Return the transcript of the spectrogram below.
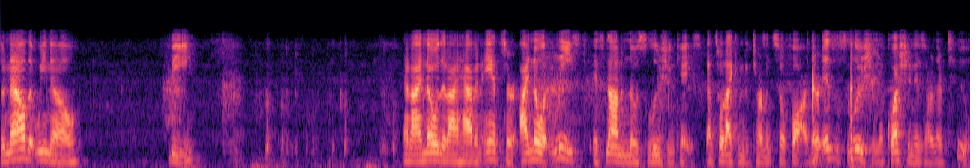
So now that we know B, and I know that I have an answer, I know at least it's not a no solution case. That's what I can determine so far. There is a solution. The question is, are there two?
